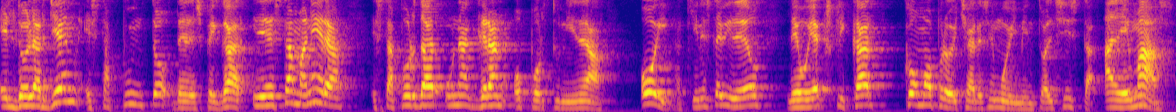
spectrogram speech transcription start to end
El dólar yen está a punto de despegar y de esta manera está por dar una gran oportunidad. Hoy, aquí en este video, le voy a explicar cómo aprovechar ese movimiento alcista. Además,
